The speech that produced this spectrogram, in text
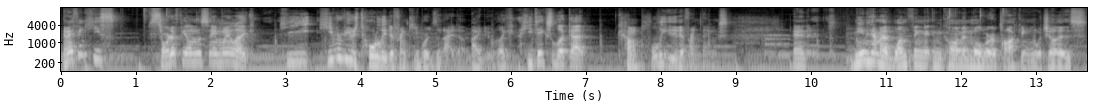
And I think he's sort of feeling the same way. Like he he reviews totally different keyboards than I do. I do. Like he takes a look at completely different things. And me and him had one thing in common while we were talking, which was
